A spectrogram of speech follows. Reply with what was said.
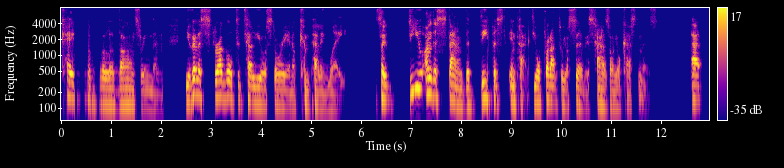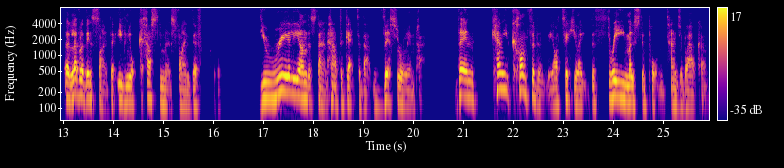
capable of answering them, you're going to struggle to tell your story in a compelling way. So, do you understand the deepest impact your product or your service has on your customers at a level of insight that even your customers find difficult? Do you really understand how to get to that visceral impact? Then, can you confidently articulate the three most important tangible outcomes?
